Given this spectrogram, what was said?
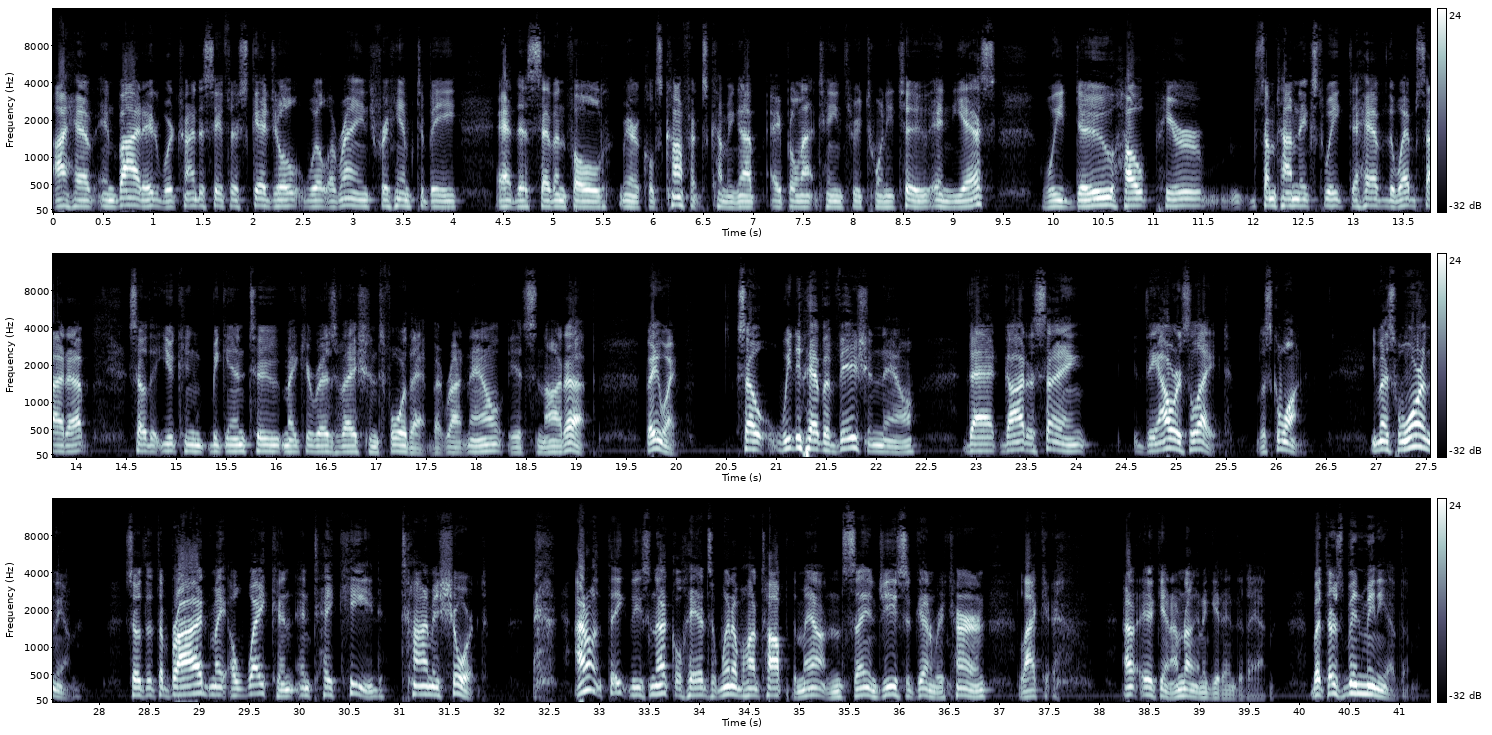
I have invited, we're trying to see if their schedule will arrange for him to be at the Sevenfold Miracles Conference coming up April 19 through 22. And yes, we do hope here sometime next week to have the website up so that you can begin to make your reservations for that. But right now, it's not up. But anyway, so we do have a vision now that God is saying, the hour is late. Let's go on. You must warn them so that the bride may awaken and take heed. Time is short. I don't think these knuckleheads that went up on top of the mountain saying Jesus is going to return, like, again, I'm not going to get into that, but there's been many of them.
